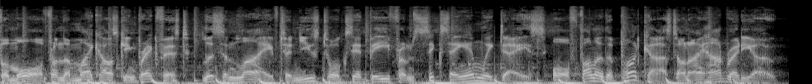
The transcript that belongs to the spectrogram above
For more from the Mike Hosking Breakfast, listen live to News Talk ZB from 6 a.m. weekdays or follow the podcast on iHeartRadio.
